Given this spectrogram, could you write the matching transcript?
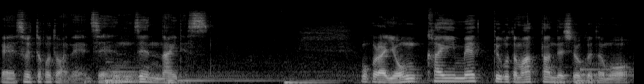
えー、そういったことはね全然ないです。もうこれは4回目っていうこともあったんでしょうけども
